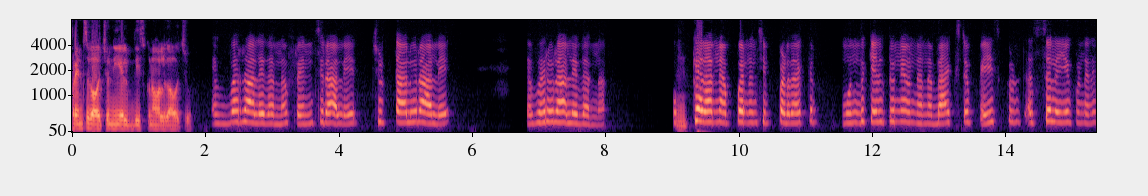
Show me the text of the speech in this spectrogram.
ఫ్రెండ్స్ కావచ్చు నీ హెల్ప్ తీసుకున్న వాళ్ళు కావచ్చు. ఎవ్వరు రాలేదన్న ఫ్రెండ్స్ రాలే చుట్టాలు రాలే ఎవరు రాలేదన్న. ఒక్కదాన్ని అప్పటి నుంచి ఇప్పటిదాకా ముందుకెళ్తూనే ఉన్నా బ్యాక్ స్టెప్ వేసుకుంటూ అస్సలు వేయకుండానే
